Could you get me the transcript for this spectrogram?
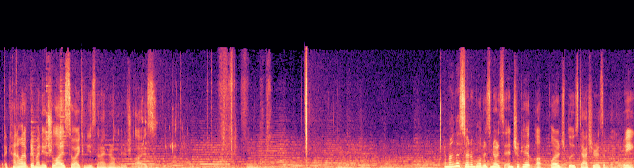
But I kind of want to upgrade my neutralize so I can use the nightmare on the neutralize. Among the stone and boulders, you notice an intricate, large blue statue resembling a wing.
